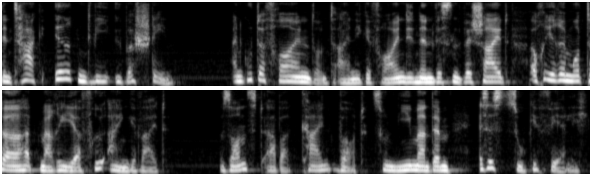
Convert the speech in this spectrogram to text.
den Tag irgendwie überstehen. Ein guter Freund und einige Freundinnen wissen Bescheid, auch ihre Mutter hat Maria früh eingeweiht sonst aber kein Wort zu niemandem, es ist zu gefährlich.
